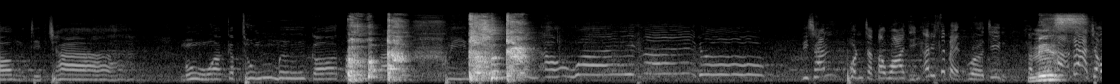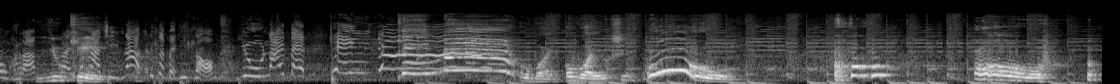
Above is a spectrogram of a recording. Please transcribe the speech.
ต้องจิบชาหมวกกับถุงมือก็ต้องใส่ควีนเอาไว้ให้ดู ดิฉันพลจัตวาหญิงอลิซาเบธเวอร์จินสมัย Miss ราชองครักษ์ UK ราชนาถอลิซาเบธที่สองยูไนเต็ดคิงดอม oh boy oh boy she oh Oh!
